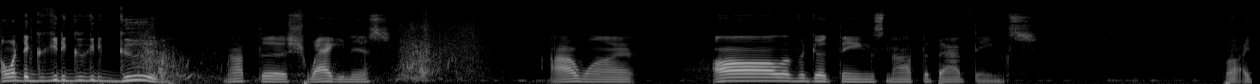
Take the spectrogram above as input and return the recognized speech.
I want the good good good. Not the swagginess. I want all of the good things, not the bad things. But I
